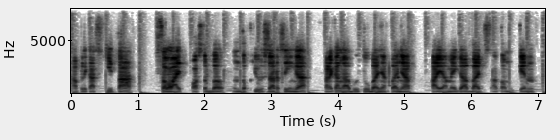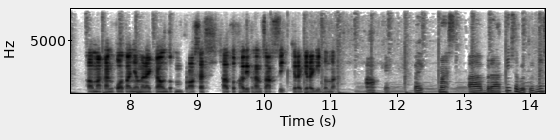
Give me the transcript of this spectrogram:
aplikasi kita selight possible untuk user sehingga mereka nggak butuh banyak-banyak kayak megabytes atau mungkin uh, makan kuotanya mereka untuk memproses satu kali transaksi kira-kira gitu mbak. Oke, okay. baik Mas. Uh, berarti sebetulnya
